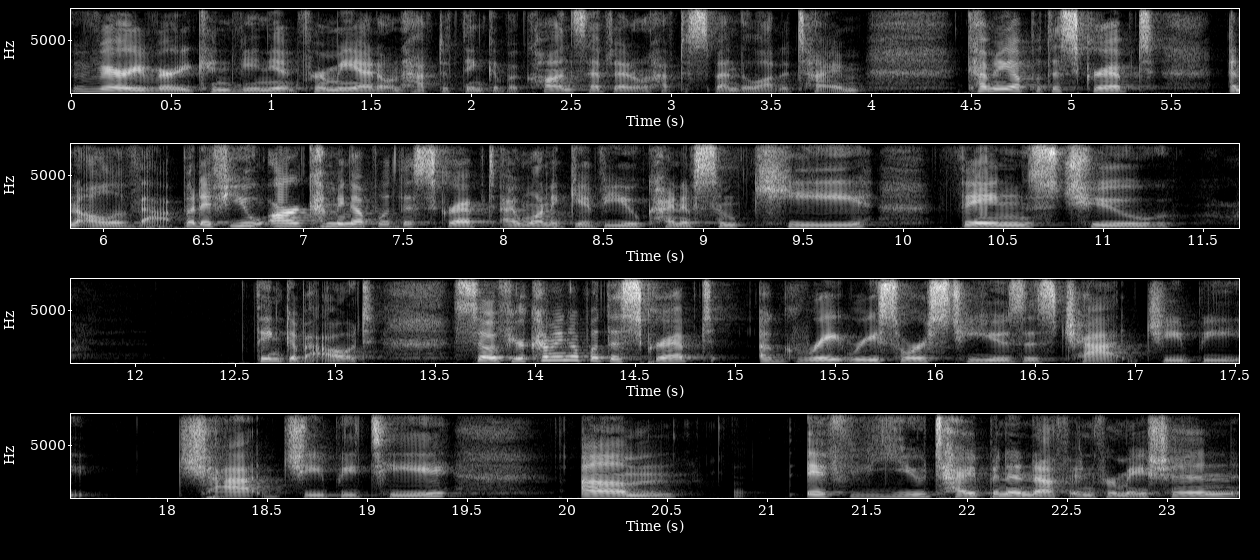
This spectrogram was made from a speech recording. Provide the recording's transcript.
very, very convenient for me. I don't have to think of a concept. I don't have to spend a lot of time coming up with a script and all of that. But if you are coming up with a script, I want to give you kind of some key things to think about. So if you're coming up with a script, a great resource to use is Chat GB, Chat GPT. Um, if you type in enough information,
